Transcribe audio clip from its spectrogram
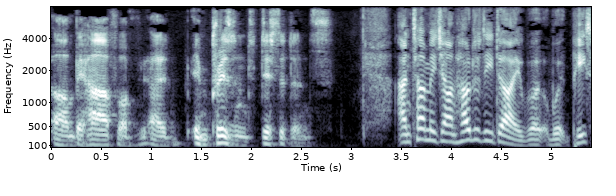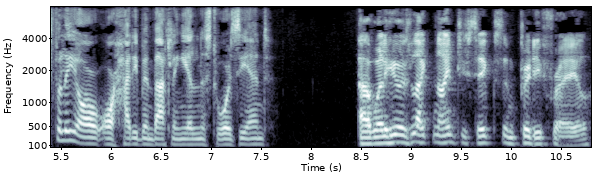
on behalf of uh, imprisoned dissidents. And tell me, John, how did he die? W- w- peacefully, or, or had he been battling illness towards the end? Uh, well, he was like 96 and pretty frail.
